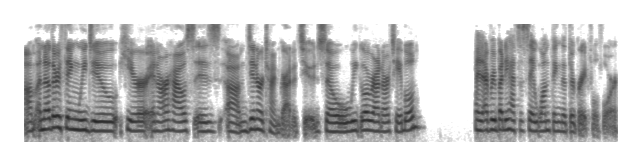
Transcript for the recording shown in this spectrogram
Um, another thing we do here in our house is um, dinner time gratitude. So we go around our table and everybody has to say one thing that they're grateful for.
